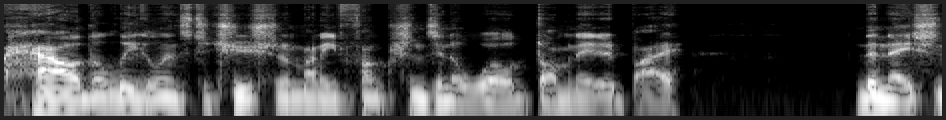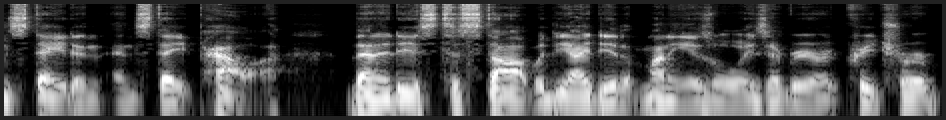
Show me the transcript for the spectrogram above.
how the legal institution of money functions in a world dominated by the nation state and, and state power than it is to start with the idea that money is always a creature of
